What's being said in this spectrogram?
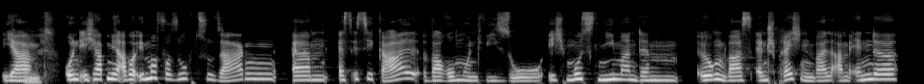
Ja, und, und ich habe mir aber immer versucht zu sagen, ähm, es ist egal, warum und wieso. Ich muss niemandem irgendwas entsprechen, weil am Ende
